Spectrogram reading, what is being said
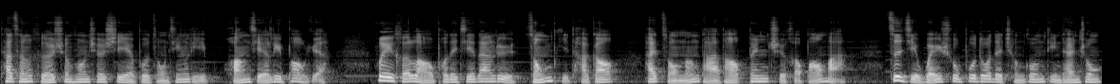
他曾和顺风车事业部总经理黄杰利抱怨，为何老婆的接单率总比他高，还总能达到奔驰和宝马，自己为数不多的成功订单中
